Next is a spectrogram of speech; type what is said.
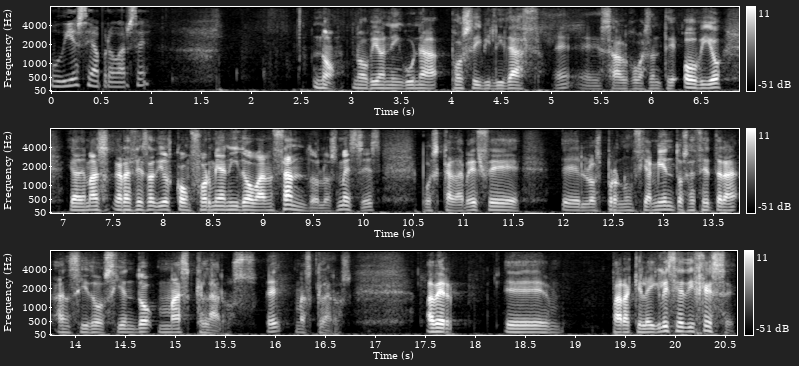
pudiese aprobarse? No, no veo ninguna posibilidad. ¿eh? Es algo bastante obvio y además, gracias a Dios, conforme han ido avanzando los meses, pues cada vez eh, eh, los pronunciamientos, etcétera, han sido siendo más claros, ¿eh? más claros. A ver, eh, para que la Iglesia dijese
